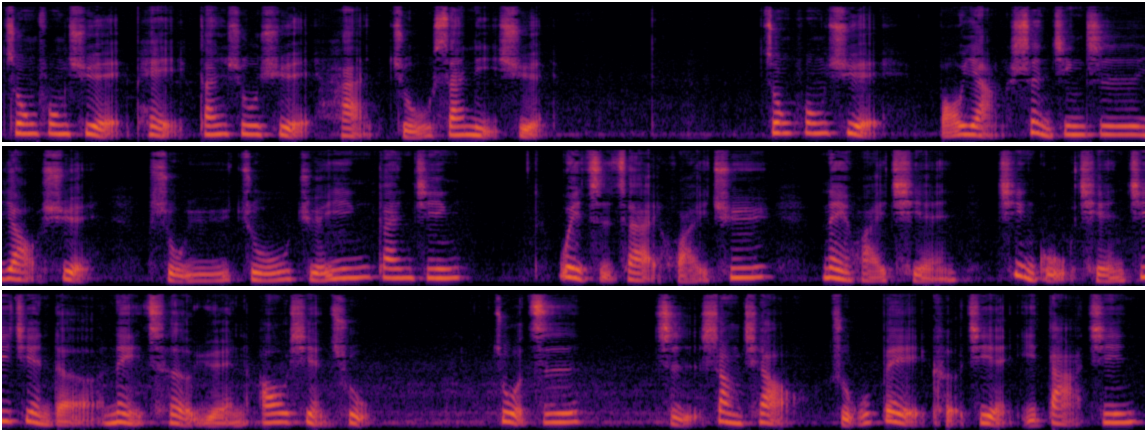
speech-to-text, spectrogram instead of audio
中风穴配肝腧穴和足三里穴。中风穴保养肾经之要穴。属于足厥阴肝经，位置在踝区内踝前胫骨前肌腱的内侧缘凹陷处。坐姿：指上翘，足背可见一大筋，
